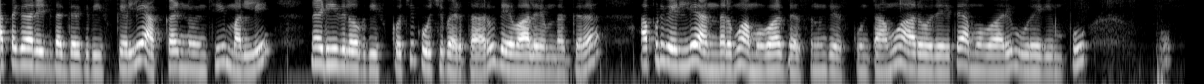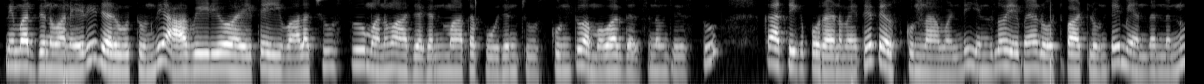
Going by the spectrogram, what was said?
అత్తగారింటి దగ్గరికి తీసుకెళ్ళి అక్కడి నుంచి మళ్ళీ నడీదిలోకి తీసుకొచ్చి కూర్చోబెడతారు దేవాలయం దగ్గర. అప్పుడు వెళ్ళి అందరము అమ్మవారి దర్శనం చేసుకుంటాము. ఆ రోజైతే అమ్మవారి ఊరేగింపు నిమజ్జనం అనేది జరుగుతుంది. ఆ వీడియో అయితే ఇవాళ చూస్తూ మనం ఆ జగన్మాత పూజను చూసుకుంటూ అమ్మవారి దర్శనం చేస్తూ కార్తీక పురాణం అయితే తెలుసుకుందామండి. ఇందులో ఏమైనా లోటుపాట్లు ఉంటే మీ అందరు నన్ను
